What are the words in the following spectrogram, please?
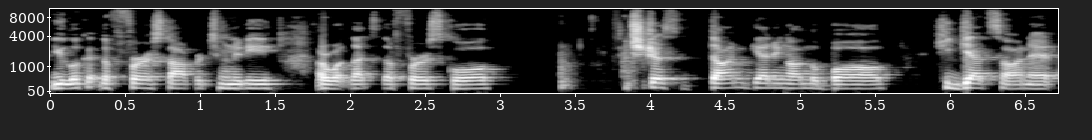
You look at the first opportunity, or what led to the first goal. It's just done getting on the ball. He gets on it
